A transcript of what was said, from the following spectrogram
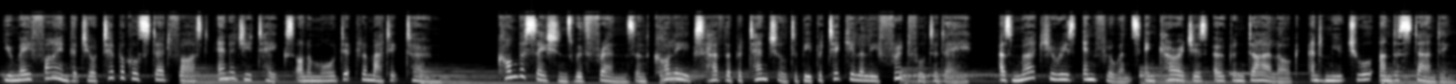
you may find that your typical steadfast energy takes on a more diplomatic tone. Conversations with friends and colleagues have the potential to be particularly fruitful today, as Mercury's influence encourages open dialogue and mutual understanding.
